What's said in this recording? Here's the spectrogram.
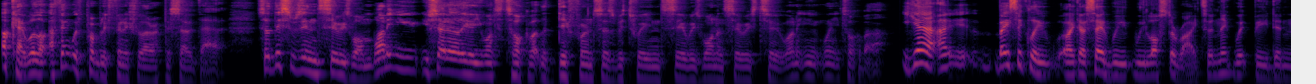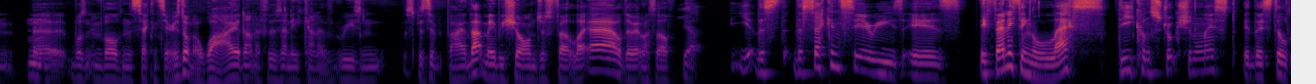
Okay, well, look, I think we've probably finished with our episode there. So this was in series one. Why don't you? You said earlier you want to talk about the differences between series one and series two. Why don't you? Why don't you talk about that? Yeah, I, basically, like I said, we, we lost a writer. Nick Whitby didn't uh, wasn't involved in the second series. Don't know why. I don't know if there's any kind of reason specific behind that. Maybe Sean just felt like, ah, I'll do it myself. Yeah. Yeah, the the second series is, if anything, less deconstructionalist. They still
